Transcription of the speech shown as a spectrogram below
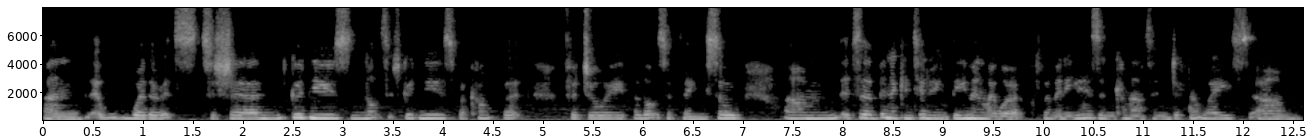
And whether it's to share good news, not such good news, for comfort, for joy, for lots of things. So um, it's a, been a continuing theme in my work for many years and come out in different ways. Um,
